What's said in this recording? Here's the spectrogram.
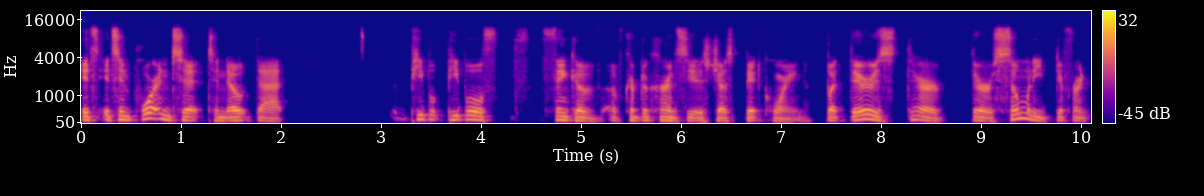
it's it's important to to note that people people think of of cryptocurrency as just Bitcoin, but there's there are there are so many different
